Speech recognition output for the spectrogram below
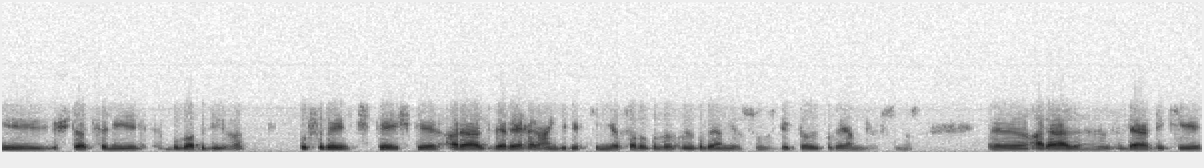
3-4 e, seneyi bulabiliyor. Bu süreçte işte arazilere herhangi bir kimyasal uygulayamıyorsunuz, gübre uygulayamıyorsunuz. E, arazilerdeki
